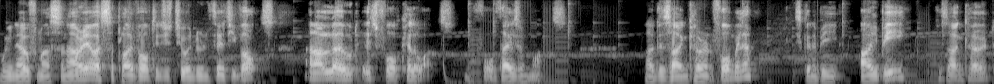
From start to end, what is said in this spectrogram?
We know from our scenario our supply voltage is 230 volts and our load is 4 kilowatts, 4000 watts. Our design current formula is going to be IB, design current,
